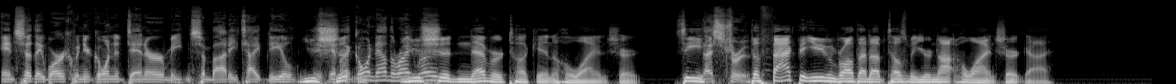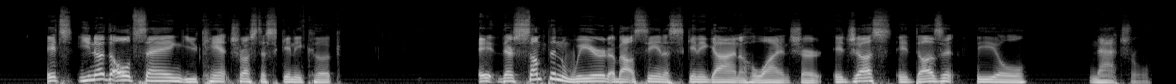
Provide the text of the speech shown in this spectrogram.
And so they work when you're going to dinner meeting somebody type deal. You Am should I going down the right You road? should never tuck in a Hawaiian shirt. See, That's true. The fact that you even brought that up tells me you're not Hawaiian shirt guy. It's you know the old saying you can't trust a skinny cook. It, there's something weird about seeing a skinny guy in a Hawaiian shirt. It just it doesn't feel natural.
